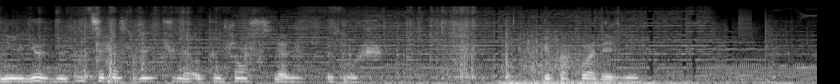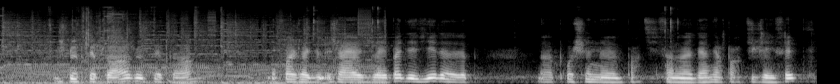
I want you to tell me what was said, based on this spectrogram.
Milieu de toute cette institut, tu n'as aucune chance si elle te touche. Prépare-toi à dévier. Je me prépare, je me prépare. Enfin, je je l'avais pas dévié la, dans la prochaine partie, enfin dans la dernière partie que j'avais faite.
